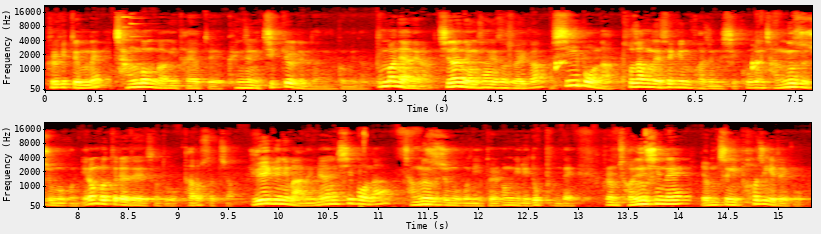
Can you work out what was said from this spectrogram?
그렇기 때문에 장 건강이 다이어트에 굉장히 직결된다는 겁니다. 뿐만이 아니라 지난 영상에서 저희가 시보나 소장내 세균 과증식 혹은 장누수 증후군 이런 것들에 대해서도 다뤘었죠. 유해균이 많으면 시보나 장누수 증후군이 될 확률이 높은데 그럼 전신에 염증이 퍼지게 되고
